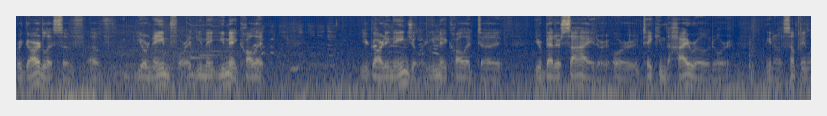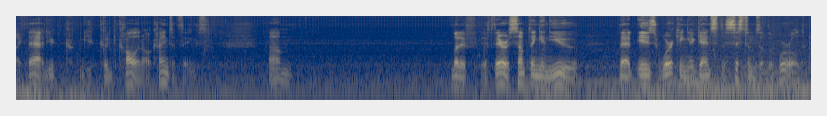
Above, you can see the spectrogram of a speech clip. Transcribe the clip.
regardless of, of your name for it. You may you may call it your guardian angel, or you may call it uh, your better side, or, or taking the high road, or you know something like that. You you could call it all kinds of things. Um, but if if there is something in you that is working against the systems of the world,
